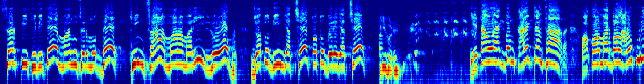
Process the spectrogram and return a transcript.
স্যার পৃথিবীতে মানুষের মধ্যে হিংসা মারামারি লোভ যত দিন যাচ্ছে তত বেড়ে যাচ্ছে। এটাও একদম কারেক্ট অ্যান্সার। অকর্মার দল আরও কুড়ি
